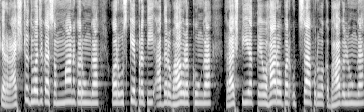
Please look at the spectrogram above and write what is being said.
कि राष्ट्रध्वज का सम्मान करूंगा और उसके प्रति आदर भाव रखूंगा राष्ट्रीय त्यौहारों पर उत्साहपूर्वक भाग लूंगा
